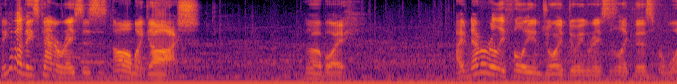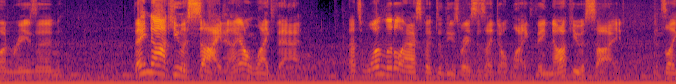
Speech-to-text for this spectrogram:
Think about these kind of races. Oh my gosh. Oh boy. I've never really fully enjoyed doing races like this for one reason. They knock you aside, and I don't like that. That's one little aspect of these races I don't like. They knock you aside. It's like,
